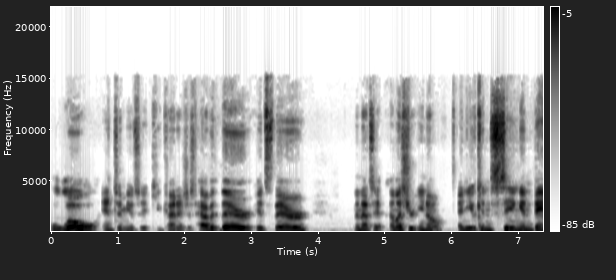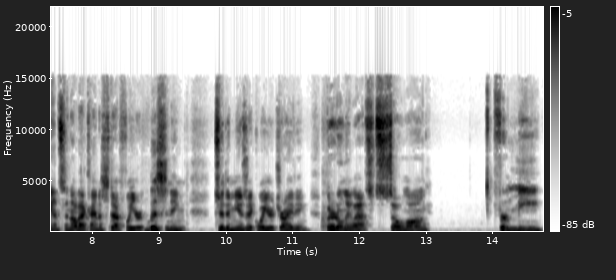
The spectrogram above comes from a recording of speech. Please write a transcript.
lull into music. You kind of just have it there, it's there, and that's it. Unless you're, you know, and you can sing and dance and all that kind of stuff while you're listening to the music while you're driving, but it only lasts so long. For me,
